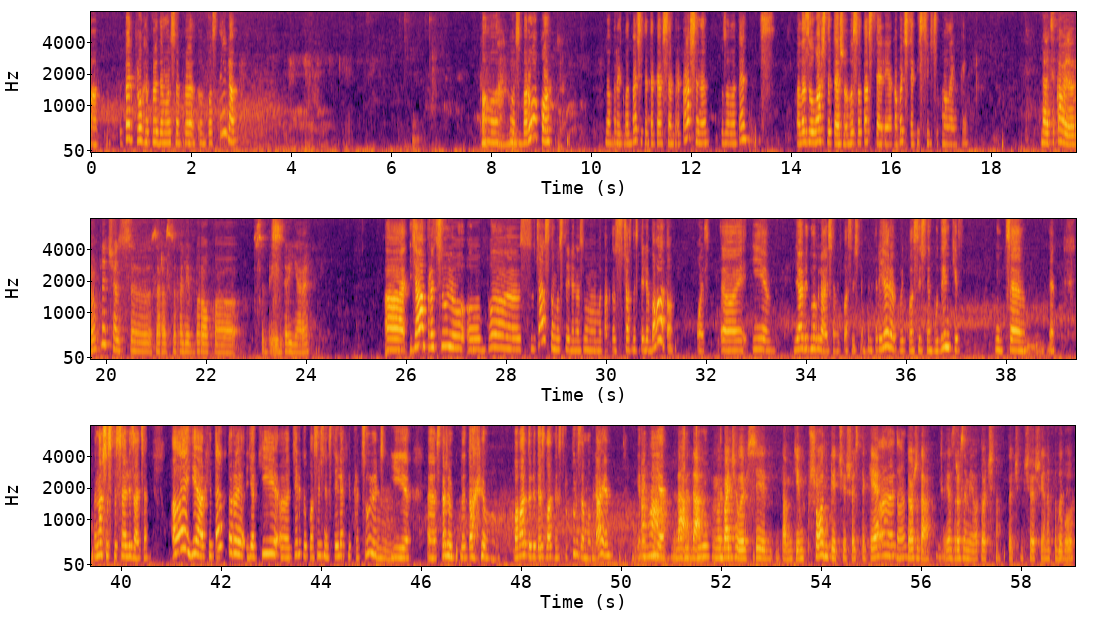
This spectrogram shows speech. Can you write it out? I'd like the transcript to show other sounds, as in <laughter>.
Так, тепер трохи пройдемося про, по стилях. О, ось бароко. Наприклад, бачите, таке все прикрашене, золоте. Але зауважте теж висота стелі, яка, бачите, який стільчик маленький. Да, цікаво, роблять е, зараз взагалі в бароко собі інтер'єри. Я працюю е, в сучасному стилі, назвемо так, до сучасних стилів багато. Ось. Е, І я відмовляюся від класичних інтер'єрів, від класичних будинків. Ну, Це як, не наша спеціалізація. Але є архітектори, які е, тільки в класичних стилях і працюють, Мгм. і, скажімо так, багато людей з владних структур замовляє і радіє. да, життю. да. Ми бачили всі там дім пшонки чи щось таке. Е, так. Тож да, я зрозуміла, точно. Точно, що ж я не подумала.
